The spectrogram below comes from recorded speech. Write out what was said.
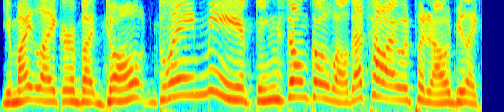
You might like her, but don't blame me if things don't go well." That's how I would put it. I would be like,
